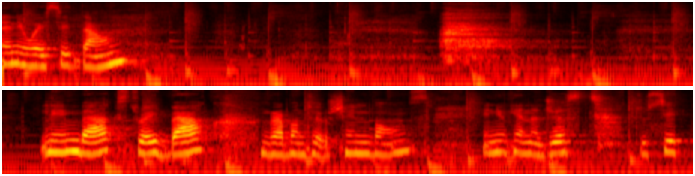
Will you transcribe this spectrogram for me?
any way, sit down. Lean back, straight back, grab onto your shin bones, and you can adjust to sit.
